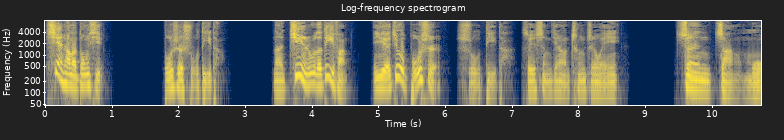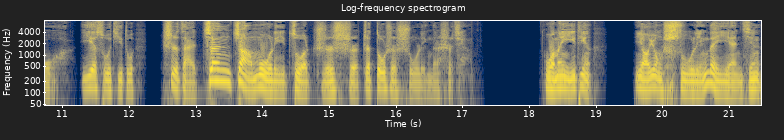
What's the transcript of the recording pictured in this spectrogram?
线上的东西不是属地的，那进入的地方也就不是属地的。所以圣经上称之为真帐幕。耶稣基督是在真帐幕里做执事，这都是属灵的事情。我们一定。要用属灵的眼睛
